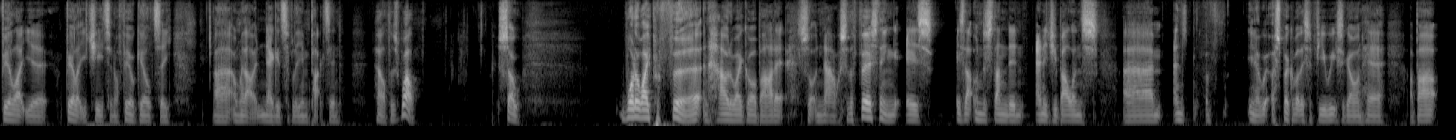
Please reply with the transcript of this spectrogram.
Feel like you're feel like you're cheating or feel guilty, uh, and without it negatively impacting health as well. So, what do I prefer, and how do I go about it? Sort of now. So the first thing is is that understanding energy balance, um, and you know I spoke about this a few weeks ago on here about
